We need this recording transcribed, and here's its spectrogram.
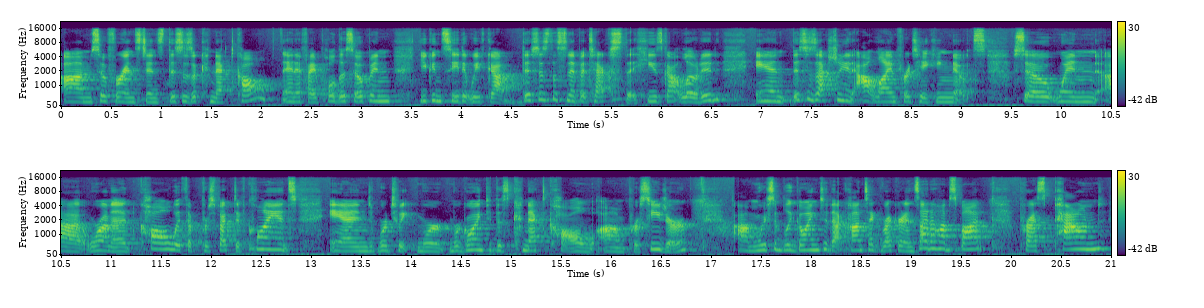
Um, so for instance, this is a connect call. And if I pull this open, you can see that we've got, this is the snippet text that he's got loaded. And this is actually actually an outline for taking notes. So when uh, we're on a call with a prospective client and we're, we're, we're going through this connect call um, procedure, um, we're simply going to that contact record inside of HubSpot, press pound,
